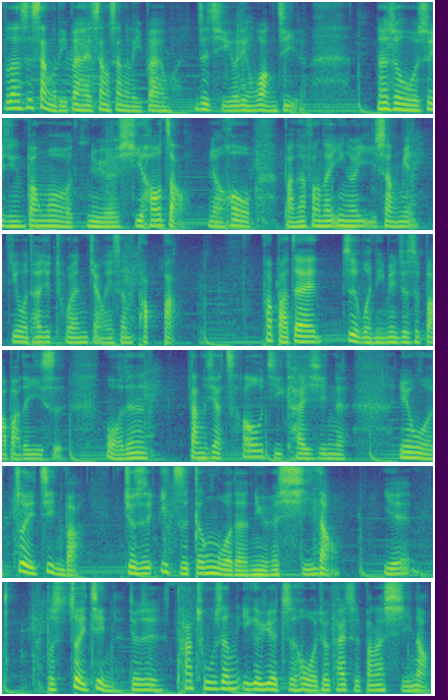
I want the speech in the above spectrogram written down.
不知道是上个礼拜还是上上个礼拜，日期有点忘记了。那时候我是已经帮我女儿洗好澡，然后把她放在婴儿椅上面，结果她就突然讲了一声“爸爸”，“爸爸”在日文里面就是爸爸的意思。我真的当下超级开心的。因为我最近吧，就是一直跟我的女儿洗脑，也不是最近，就是她出生一个月之后，我就开始帮她洗脑，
